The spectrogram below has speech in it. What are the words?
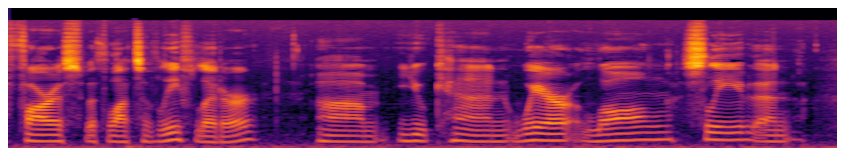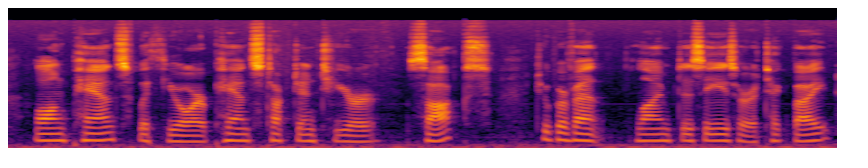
forests with lots of leaf litter. Um, you can wear long sleeved and long pants with your pants tucked into your socks to prevent Lyme disease or a tick bite.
